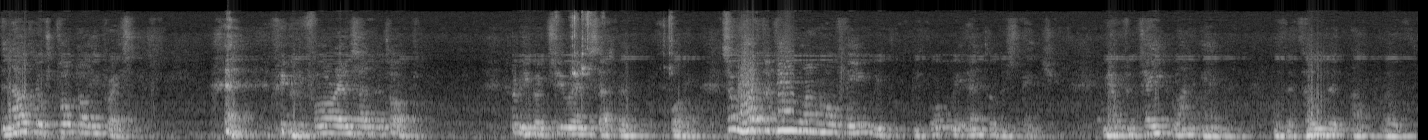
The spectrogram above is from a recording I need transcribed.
And now it looks totally crazy. we got four ends at the top. And we got two ends at the bottom. So we have to do one more thing with- before we enter the stage. We have to take one end of the folded up uh, rope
